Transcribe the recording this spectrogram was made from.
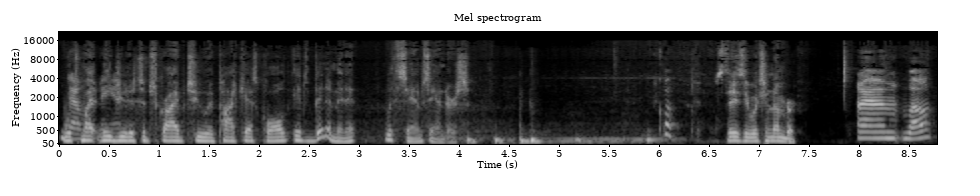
which might lead it. you to subscribe to a podcast called It's Been a Minute with Sam Sanders. Cool. Stacy, what's your number? Um, well,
